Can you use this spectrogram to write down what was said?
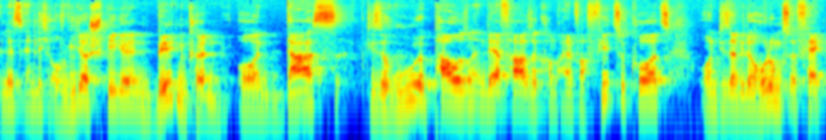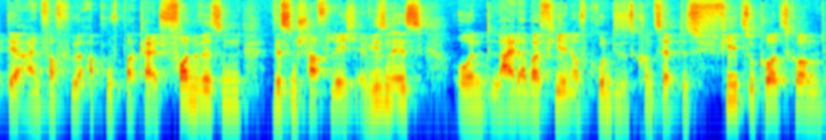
letztendlich auch widerspiegeln, bilden können. Und das diese Ruhepausen in der Phase kommen einfach viel zu kurz und dieser Wiederholungseffekt, der einfach für Abrufbarkeit von Wissen wissenschaftlich erwiesen ist und leider bei vielen aufgrund dieses Konzeptes viel zu kurz kommt.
